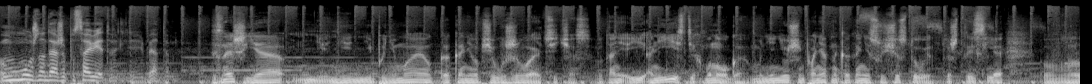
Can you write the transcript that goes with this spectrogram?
можно даже посоветовать ребятам? Ты знаешь, я не, не понимаю, как они вообще выживают сейчас. Вот они, и они есть, их много. Мне не очень понятно, как они существуют. Потому что если в,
